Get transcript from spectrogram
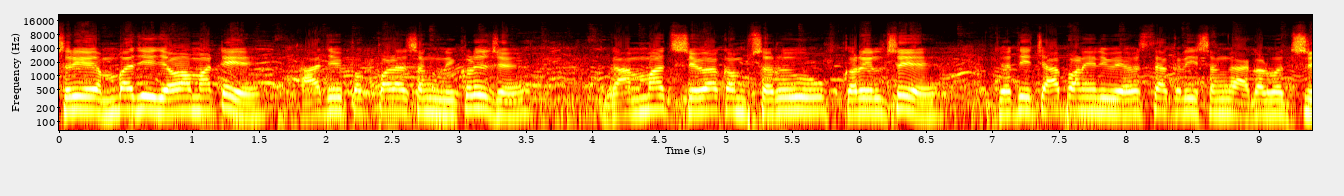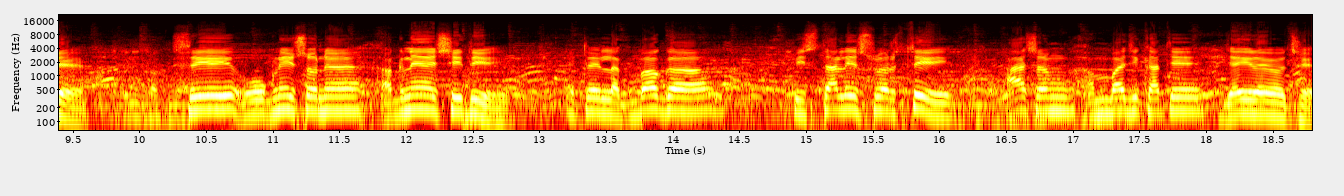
શ્રી અંબાજી જવા માટે આજે પગપાળા સંઘ નીકળ્યો છે. ગામમાં જ સેવા કંપ શરૂ કરેલ છે. જેથી ચા પાણીની વ્યવસ્થા કરી સંઘ આગળ વધશે. શ્રી ઓગણીસો ને અગ્નેએંશીથી એટલે લગભગ પિસ્તાલીસ વર્ષથી આ સંઘ અંબાજી ખાતે જઈ રહ્યો છે.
